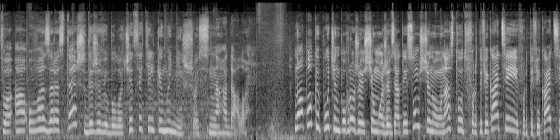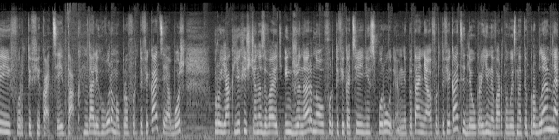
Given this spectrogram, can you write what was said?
Товариство, а у вас зараз теж дежавю було, чи це тільки мені щось нагадало? Ну а поки Путін погрожує, що може взяти і Сумщину, у нас тут фортифікації, фортифікації, фортифікації. Так, далі говоримо про фортифікації або ж про як їх іще називають інженерно-фортифікаційні споруди. Не питання фортифікацій для України варто визнати проблемне.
